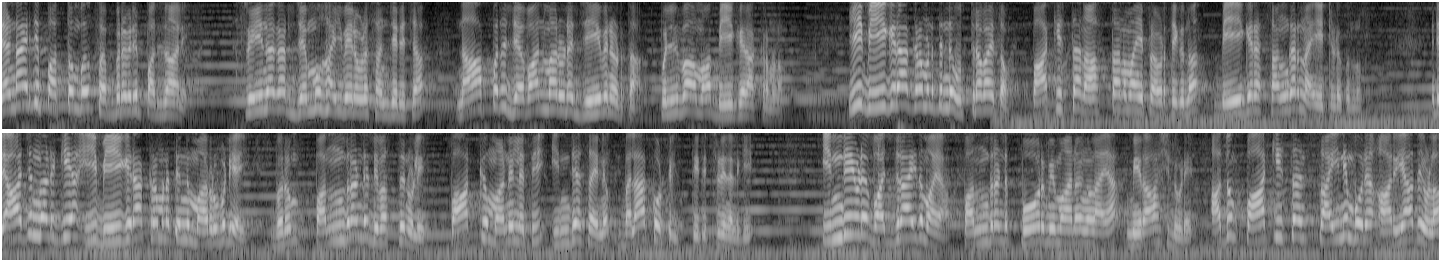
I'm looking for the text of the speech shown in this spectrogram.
രണ്ടായിരത്തി പത്തൊമ്പത് ഫെബ്രുവരി പതിനാല് ശ്രീനഗർ ജമ്മു ഹൈവേയിലൂടെ സഞ്ചരിച്ച നാൽപ്പത് ജവാന്മാരുടെ ജീവനെടുത്ത പുൽവാമ ഭീകരാക്രമണം. ഈ ഭീകരാക്രമണത്തിന്റെ ഉത്തരവാദിത്വം പാകിസ്ഥാൻ ആസ്ഥാനമായി പ്രവർത്തിക്കുന്ന ഭീകര സംഘടന ഏറ്റെടുക്കുന്നു. രാജ്യം നടക്കിയ ഈ ഭീകരാക്രമണത്തിന് മറുപടിയായി വെറും പന്ത്രണ്ട് ദിവസത്തിനുള്ളിൽ പാക് മണ്ണിലെത്തി ഇന്ത്യ സൈന്യം ബലാക്കോട്ടിൽ തിരിച്ചടി നൽകി. ഇന്ത്യയുടെ വജ്രായുധമായ പന്ത്രണ്ട് പോർ വിമാനങ്ങളായ മിറാഷിലൂടെ അതും പാകിസ്ഥാൻ സൈന്യം പോലും അറിയാതെയുള്ള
